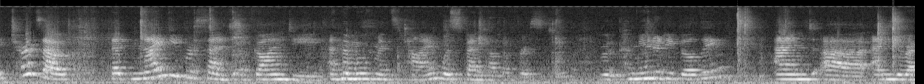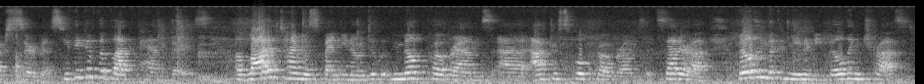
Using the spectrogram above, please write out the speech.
it turns out that 90% of Gandhi and the movement's time was spent on the first two, community building and, uh, and direct service. You think of the Black Panthers. A lot of time was spent, you know, milk programs, uh, after school programs, etc., building the community, building trust.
